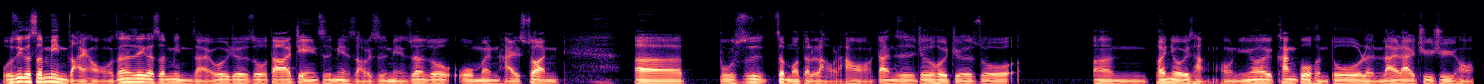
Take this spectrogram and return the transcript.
我是一个生命仔哈，我真的是一个生命仔，我会觉得说大家见一次面少一次面，虽然说我们还算呃不是这么的老了哦，但是就是会觉得说。嗯，朋友一场哦，你会看过很多人来来去去哈，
